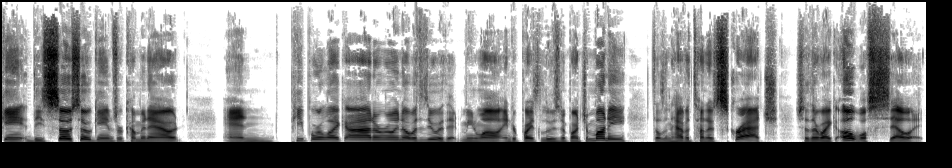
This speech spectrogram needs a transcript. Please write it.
game these so-so games were coming out and people were like, ah, I don't really know what to do with it. Meanwhile, Interplay losing a bunch of money, doesn't have a ton of scratch, so they're like, oh, we'll sell it.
